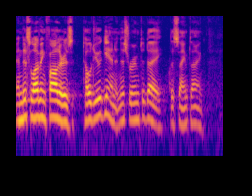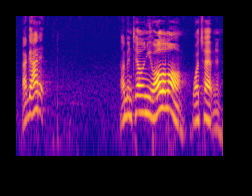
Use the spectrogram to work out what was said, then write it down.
And this loving Father has told you again in this room today the same thing. I got it. I've been telling you all along what's happening.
